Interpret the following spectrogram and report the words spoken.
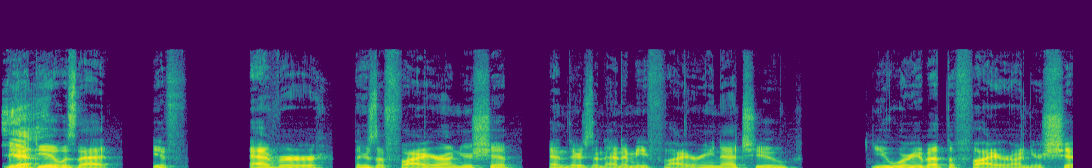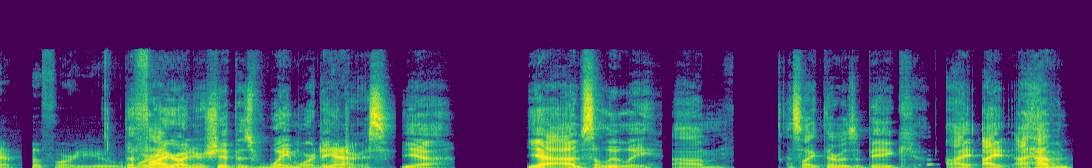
the Yeah. idea was that if ever there's a fire on your ship and there's an enemy firing at you, you worry about the fire on your ship before you The worry fire on your ship is way more Yeah. dangerous. Yeah. Yeah, absolutely. Um it's like there was a big I, I I haven't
